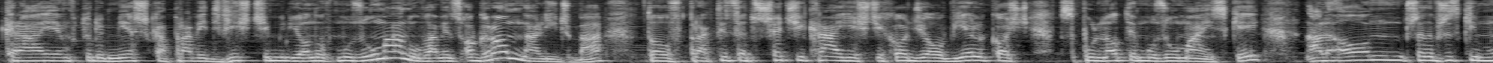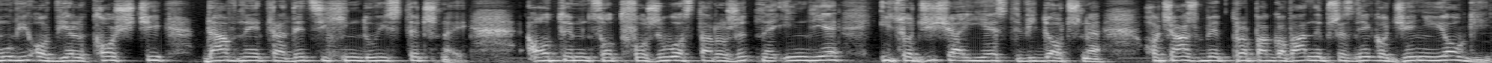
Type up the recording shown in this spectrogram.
krajem, w którym mieszka prawie 200 milionów muzułmanów, a więc ogromna liczba. To w praktyce trzeci kraj, jeśli chodzi o wielkość wspólnoty muzułmańskiej, ale on przede wszystkim mówi o wielkości dawnej tradycji hinduistycznej, o tym, co tworzyło starożytne Indie i co dzisiaj jest widoczne. Chociażby propagowany przez niego Dzień Jogi,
